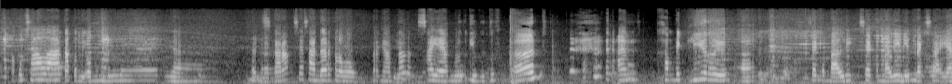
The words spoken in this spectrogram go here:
Takut salah takut diomong jelek. Ya dan sekarang saya sadar kalau ternyata saya yang dulu tuh dibutuhkan. Dan I'm come back ya. saya kembali saya kembali di track saya.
